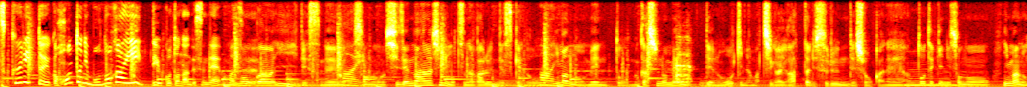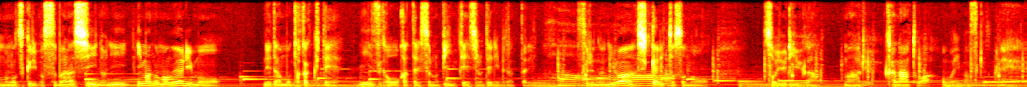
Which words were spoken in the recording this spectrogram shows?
作りというか本当に物がいいっていうことなんですねまず。物がいいですね、はい。その自然の話にもつながるんですけど、はい。今の面と昔の面での大きなまあ違いがあったりするんでしょうかね。圧倒的にその今のものづくりも素晴らしいのに今のものよりも値段も高くてニーズが多かったりするのヴィンテージのデニムだったりはあ。するのにはしっかりとそのそういう理由がまああるかなとは思いますけどね。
